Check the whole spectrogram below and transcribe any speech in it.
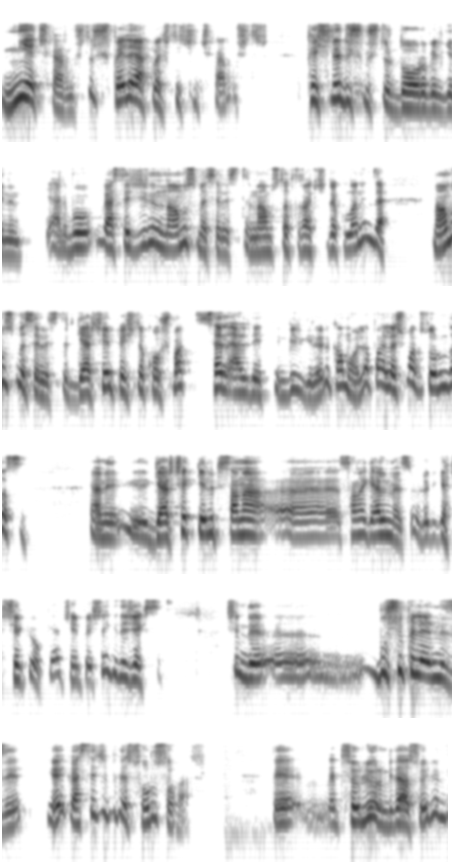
Niye çıkarmıştır? Şüpheyle yaklaştığı için çıkarmıştır. Peşine düşmüştür doğru bilginin. Yani bu gazetecinin namus meselesidir. Namus da tırnak içinde kullanayım da namus meselesidir. Gerçeğin peşine koşmak, sen elde ettiğin bilgileri kamuoyuyla paylaşmak zorundasın. Yani e, gerçek gelip sana e, sana gelmez. Öyle bir gerçek yok. Gerçeğin peşine gideceksin. Şimdi e, bu şüphelerinizi e, gazeteci bir de soru sorar. Ve hep söylüyorum bir daha söyleyeyim.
